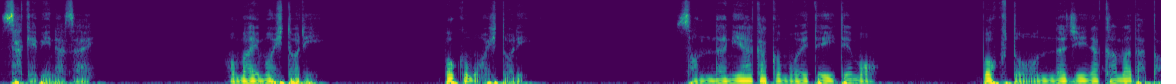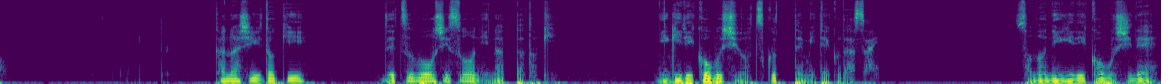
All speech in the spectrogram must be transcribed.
叫びなさい。お前も一人、僕も一人。そんなに赤く燃えていても、僕と同じ仲間だと。悲しい時、絶望しそうになった時、握り拳を作ってみてください。その握り拳で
